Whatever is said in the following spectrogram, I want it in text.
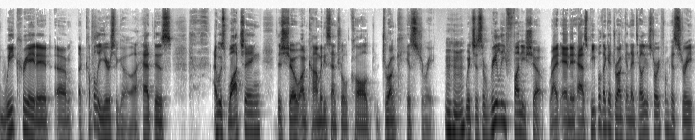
We created um, a couple of years ago. I had this. I was watching this show on Comedy Central called Drunk History. Mm-hmm. Which is a really funny show, right? And it has people that get drunk and they tell you a story from history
